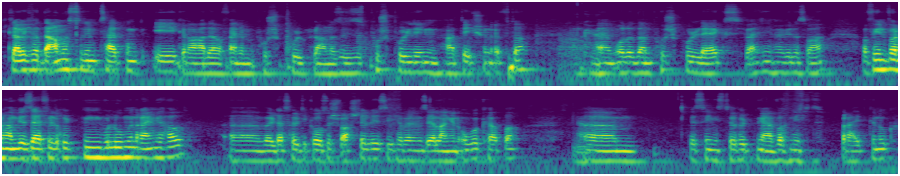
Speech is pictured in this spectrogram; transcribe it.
Ich glaube, ich war damals zu dem Zeitpunkt eh gerade auf einem Push-Pull-Plan. Also dieses Push-Pull-Ding hatte ich schon öfter. Okay. Ähm, oder dann Push-Pull-Legs, ich weiß nicht mehr, wie das war. Auf jeden Fall haben wir sehr viel Rückenvolumen reingehaut, äh, weil das halt die große Schwachstelle ist. Ich habe einen sehr langen Oberkörper. Ja. Ähm, deswegen ist der Rücken einfach nicht breit genug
